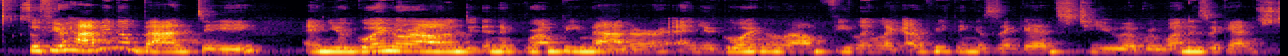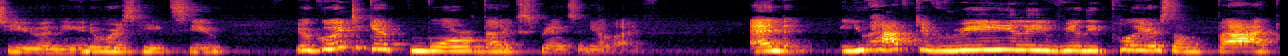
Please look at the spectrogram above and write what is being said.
So if you're having a bad day, and you're going around in a grumpy manner and you're going around feeling like everything is against you, everyone is against you, and the universe hates you, you're going to get more of that experience in your life. And you have to really, really pull yourself back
